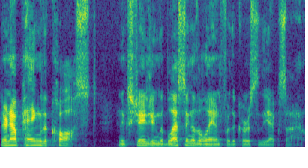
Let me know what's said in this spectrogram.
they're now paying the cost in exchanging the blessing of the land for the curse of the exile.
